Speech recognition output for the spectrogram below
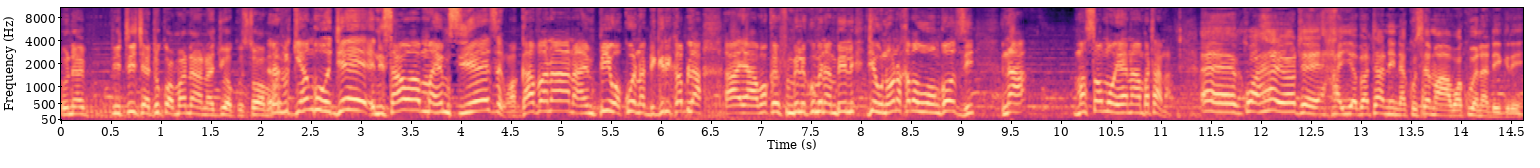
unapitisha tu kwa maana anajua kusoma. Rafiki yangu, je, ni sawa ma MCAs wa governor na MP wakuwe na digrii kabla ah, ya mwaka 2012? Je, unaona kama uongozi na masomo yanaambatana? Eh, kwa hayo yote haiambatani na kusema wakuwe na degree.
